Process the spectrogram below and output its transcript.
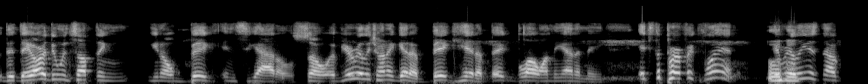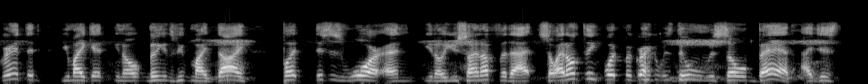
that they are doing something you know big in Seattle. So if you're really trying to get a big hit, a big blow on the enemy, it's the perfect plan. It Mhm. really is. Now, granted, you might get you know millions of people might die. But this is war, and you know you sign up for that. So I don't think what McGregor was doing was so bad. I just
